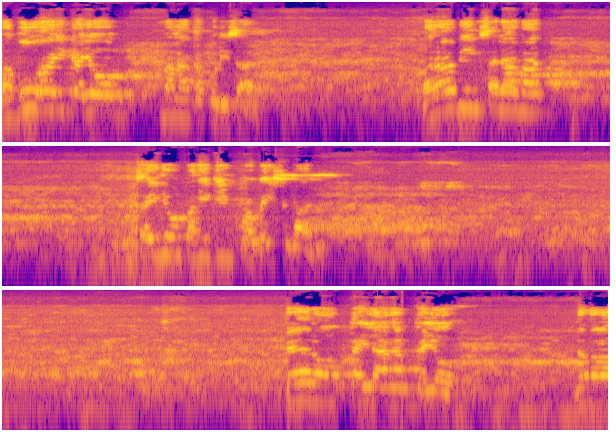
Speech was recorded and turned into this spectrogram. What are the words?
Mabuhay kayong mga kapulisan. Maraming salamat sa inyong pagiging professional. Pero kailangan kayo ng mga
